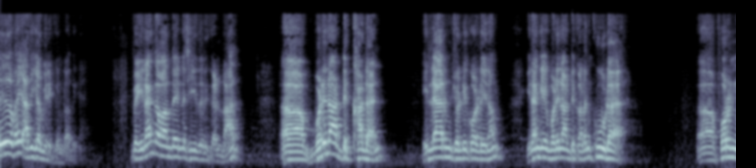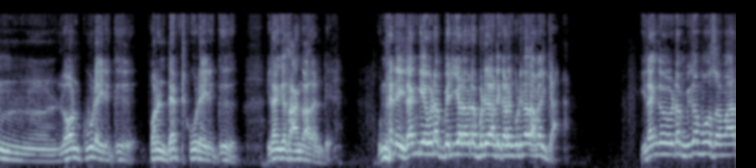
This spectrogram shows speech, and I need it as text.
தேவை அதிகம் இருக்கின்றது. இப்போ இலங்கை வந்து என்ன செய்திருக்கின்றால் வெளிநாட்டு கடன் எல்லாரும் சொல்லிக்கொள்ளினம் இலங்கை வெளிநாட்டு கடன் கூட. பொருள் லோன் கூட இருக்குது பொருள் டெப்ட் கூட இருக்குது இலங்கை தாங்காதன்ட்டு. உண்மையிலே இலங்கையை விட பெரிய அளவில் வெளிநாட்டு கடன் கூடினது அமெரிக்கா. இலங்கையை விட மிக மோசமான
